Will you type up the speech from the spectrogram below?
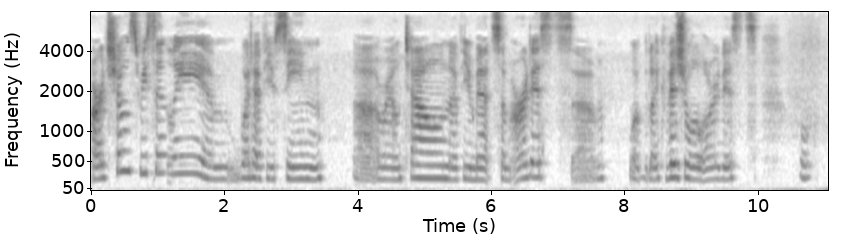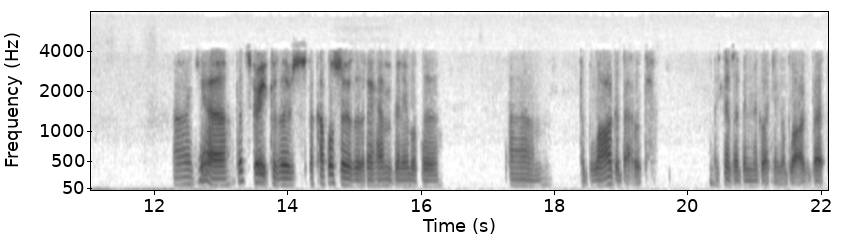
art shows recently? Um, what have you seen uh, around town? Have you met some artists? Um, what like visual artists? Uh, yeah, that's great because there's a couple shows that I haven't been able to um, to blog about because I've been neglecting the blog. But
